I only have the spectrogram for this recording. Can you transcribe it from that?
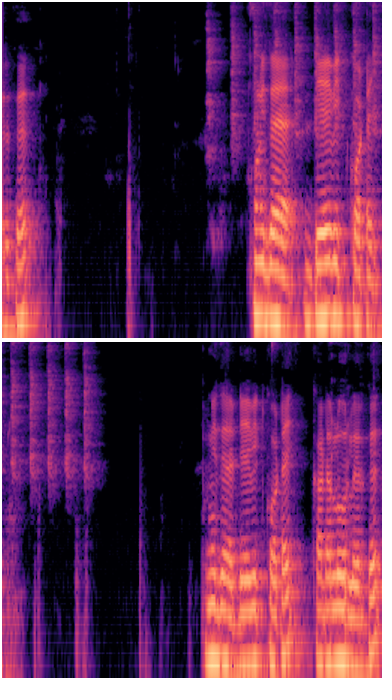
இருக்குது புனித டேவிட் கோட்டை. புனித டேவிட் கோட்டை கடலூரில் இருக்குது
